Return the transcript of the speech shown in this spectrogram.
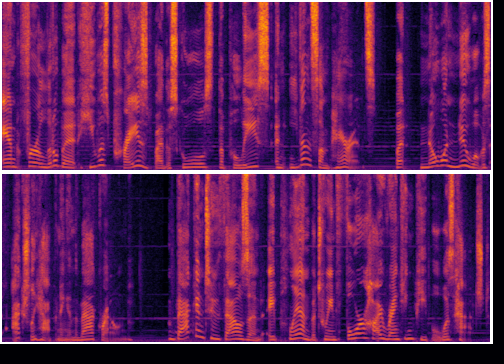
And for a little bit, he was praised by the schools, the police, and even some parents. But no one knew what was actually happening in the background. Back in 2000, a plan between four high ranking people was hatched.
